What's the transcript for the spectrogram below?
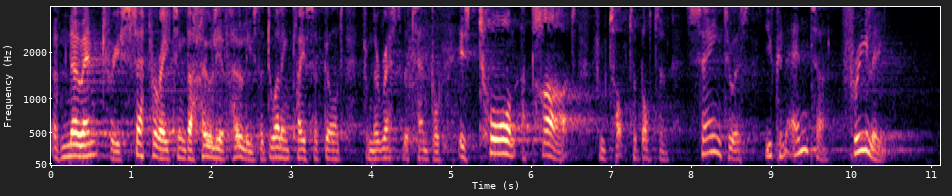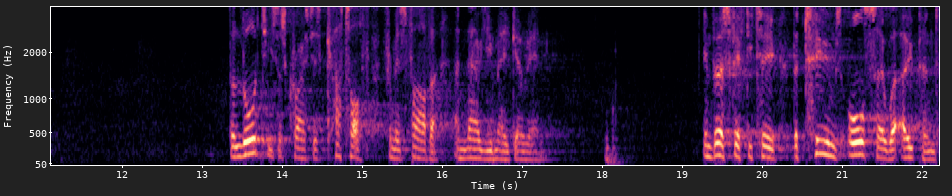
of no entry separating the Holy of Holies, the dwelling place of God, from the rest of the temple, is torn apart from top to bottom, saying to us, You can enter freely. The Lord Jesus Christ is cut off from his Father, and now you may go in. In verse 52, the tombs also were opened,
